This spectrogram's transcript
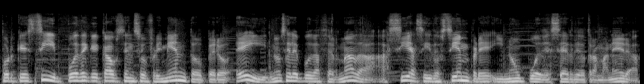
Porque sí, puede que causen sufrimiento, pero hey, no se le puede hacer nada, así ha sido siempre y no puede ser de otra manera.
